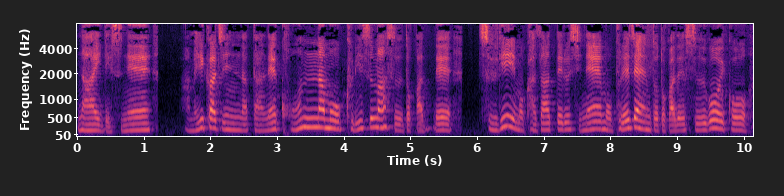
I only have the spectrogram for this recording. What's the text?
ないですね。アメリカ人だったらね、こんなもうクリスマスとかでツリーも飾ってるしね、もうプレゼントとかですごいこう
